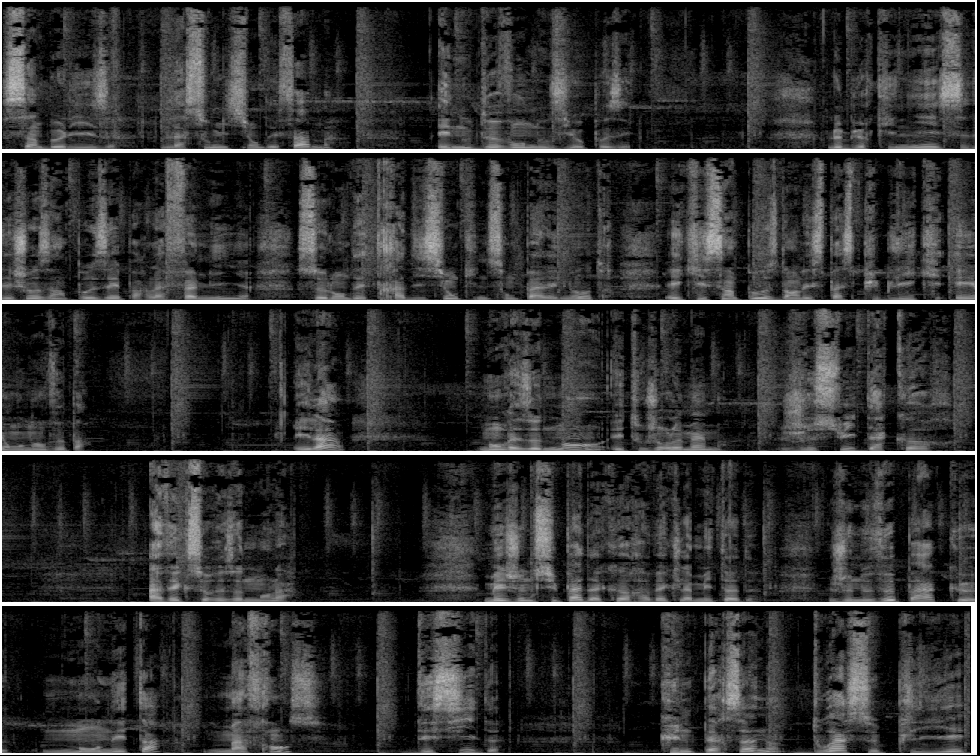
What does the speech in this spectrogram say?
symbolise la soumission des femmes et nous devons nous y opposer. Le burkini, c'est des choses imposées par la famille selon des traditions qui ne sont pas les nôtres et qui s'imposent dans l'espace public et on n'en veut pas. Et là, mon raisonnement est toujours le même. Je suis d'accord avec ce raisonnement-là. Mais je ne suis pas d'accord avec la méthode. Je ne veux pas que mon État, ma France, décide qu'une personne doit se plier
